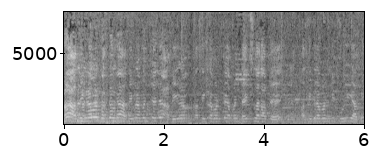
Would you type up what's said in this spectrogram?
अतिक्रमण बद्दल का अतिक्रमणचे जे अतिक्रम, अतिक्रमण पे अपन टैक्स लगाते हैं। अतिक्रमण की पूरी यादी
